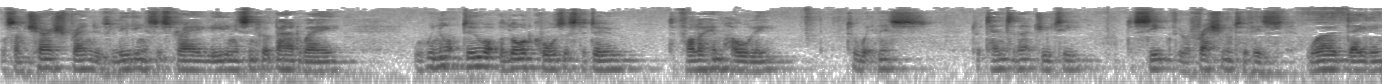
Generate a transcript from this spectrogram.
or some cherished friend who's leading us astray, leading us into a bad way? Will we not do what the Lord calls us to do, to follow Him wholly, to witness, to attend to that duty, to seek the refreshment of His word daily?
